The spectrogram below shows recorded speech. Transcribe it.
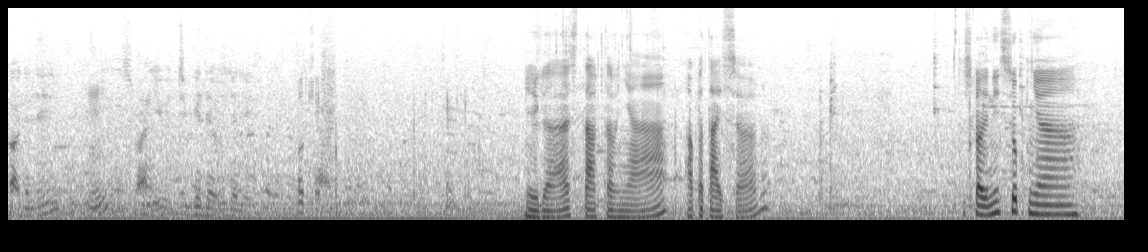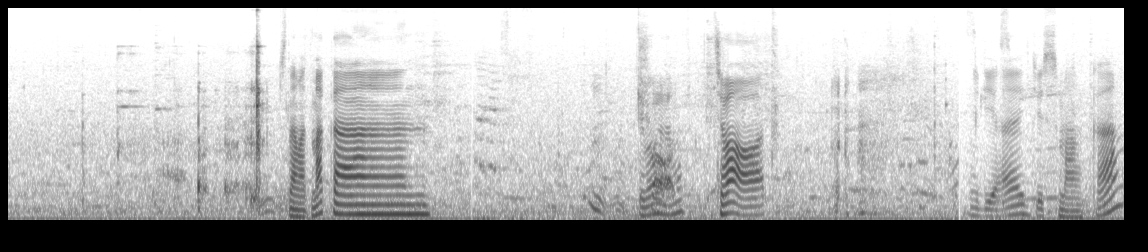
Take out jelly. Hmm? This one you together with jelly. Okay. Ini guys, starternya, appetizer. Terus kali ini supnya. Selamat makan. Gimana kamu? Cepat. Ini dia jus mangga.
